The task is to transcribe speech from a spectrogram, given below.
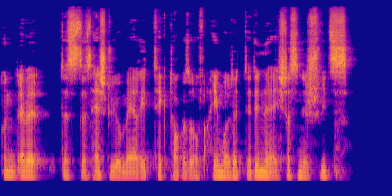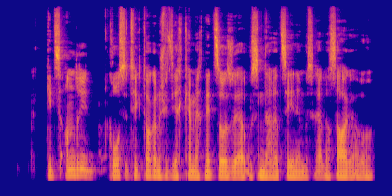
Und eben, das, das hast du ja mehrere TikToker so auf einmal dort drin. Ist das in der Schweiz, gibt's andere große TikToker in der Schweiz? Ich kenne mich nicht so sehr aus in der Szene, muss ich ehrlich sagen, aber.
